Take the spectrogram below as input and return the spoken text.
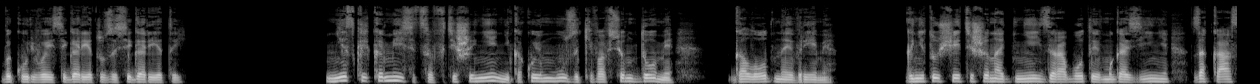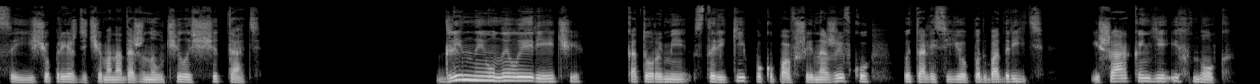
выкуривая сигарету за сигаретой. Несколько месяцев в тишине, никакой музыки во всем доме, голодное время. Гнетущая тишина дней за работой в магазине, за кассой, еще прежде, чем она даже научилась считать. Длинные унылые речи, которыми старики, покупавшие наживку, пытались ее подбодрить, и шарканье их ног,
